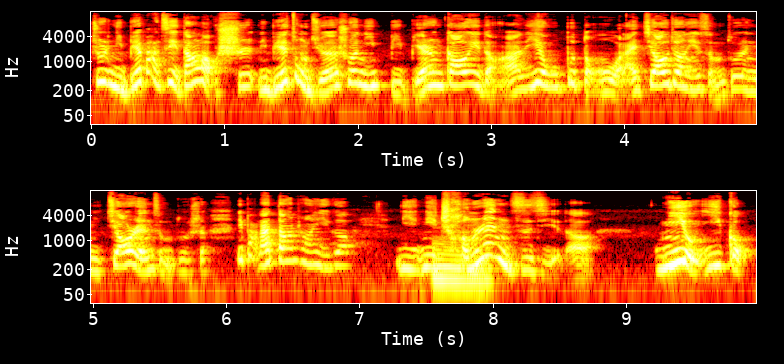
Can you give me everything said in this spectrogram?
就是你别把自己当老师，你别总觉得说你比别人高一等啊，业务不懂，我来教教你怎么做事，你教人怎么做事，你把它当成一个，你你承认自己的，你有 ego，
